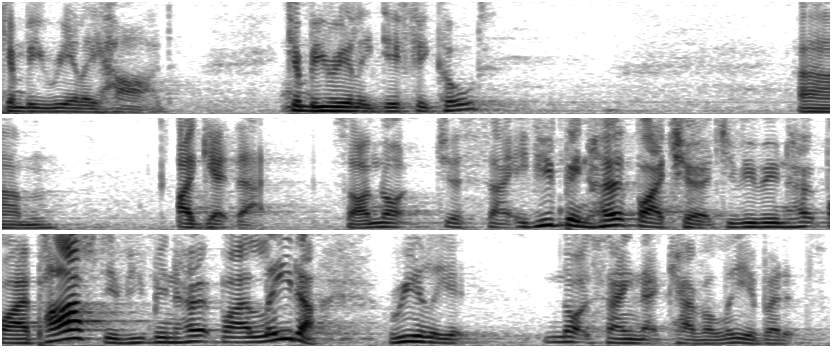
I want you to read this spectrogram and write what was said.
can be really hard, can be really difficult. Um, I get that. So I'm not just saying, if you've been hurt by church, if you've been hurt by a pastor, if you've been hurt by a leader, really, not saying that cavalier, but it's,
